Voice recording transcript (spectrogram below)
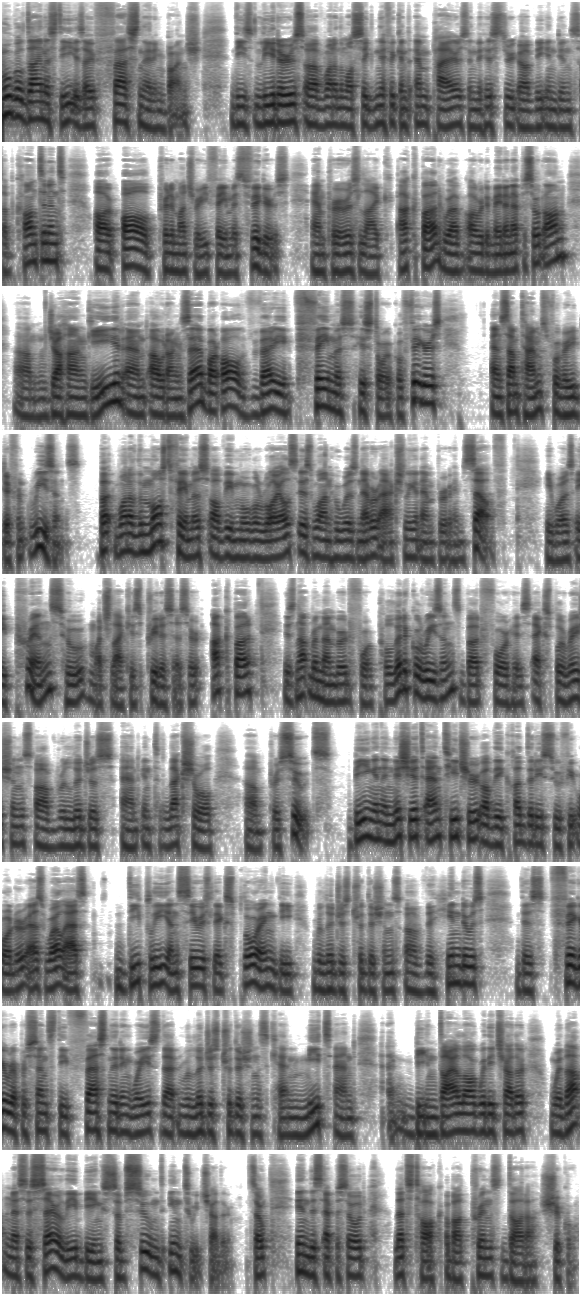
Mughal dynasty is a fascinating bunch. These leaders of one of the most significant empires in the history of the Indian subcontinent are all pretty much very famous figures. Emperors like Akbar, who I've already made an episode on, um, Jahangir, and Aurangzeb are all very famous historical figures, and sometimes for very different reasons. But one of the most famous of the Mughal royals is one who was never actually an emperor himself. He was a prince who, much like his predecessor Akbar, is not remembered for political reasons but for his explorations of religious and intellectual um, pursuits. Being an initiate and teacher of the Qadri Sufi order, as well as deeply and seriously exploring the religious traditions of the Hindus, this figure represents the fascinating ways that religious traditions can meet and, and, be in dialogue with each other without necessarily being subsumed into each other. So, in this episode, let's talk about Prince Dara Shikoh.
